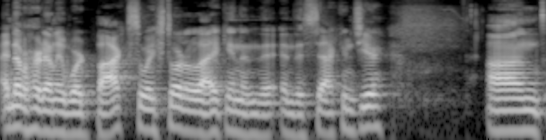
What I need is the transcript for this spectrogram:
I never heard any word back, so I started Lagan in the in the second year, and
